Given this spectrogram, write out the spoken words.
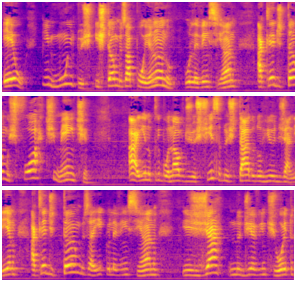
Eu e muitos estamos apoiando o Levenciano, acreditamos fortemente aí no Tribunal de Justiça do Estado do Rio de Janeiro. Acreditamos aí que o Levenciano já no dia 28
